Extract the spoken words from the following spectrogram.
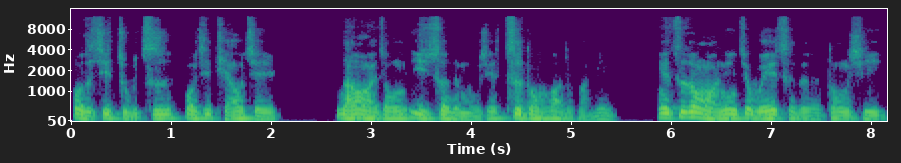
或者去组织，或者去调节脑海中预设的某些自动化的反应，因为自动反应就维持的东西。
